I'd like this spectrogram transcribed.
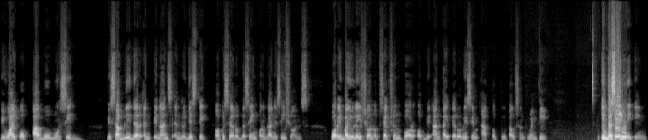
the wife of Abu Mursid, the sub-leader and finance and logistic officer of the same organizations for a violation of Section 4 of the Anti-Terrorism Act of 2020. In the same meeting,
